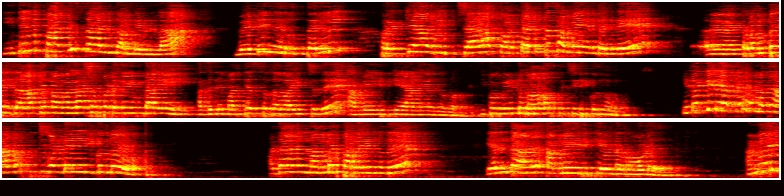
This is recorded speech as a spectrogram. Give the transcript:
ഇന്ത്യയും പാകിസ്ഥാനും തമ്മിലുള്ള വെടിനിർത്തൽ പ്രഖ്യാപിച്ച തൊട്ടടുത്ത സമയം തന്നെ ട്രംപ് ഇത് ആദ്യം അവകാശപ്പെടുകയുണ്ടായി. അതിന് മധ്യസ്ഥത വഹിച്ചത് അമേരിക്കയാണ് എന്ന് പറഞ്ഞു. ഇപ്പൊ വീണ്ടും ആവർത്തിച്ചിരിക്കുന്നു. ഇടയ്ക്കിടെ അദ്ദേഹം അത് ആവർത്തിച്ചു കൊണ്ടേയിരിക്കുന്നു അതാണ് നമ്മൾ പറയുന്നത്. എന്താണ് അമേരിക്കയുടെ റോഡ് അമേരിക്കയുടെ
